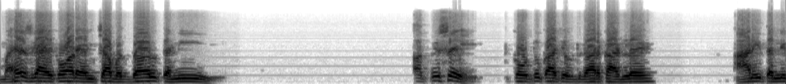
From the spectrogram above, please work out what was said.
महेश गायकवाड यांच्याबद्दल त्यांनी अतिशय कौतुकाचे उद्गार काढले आणि त्यांनी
